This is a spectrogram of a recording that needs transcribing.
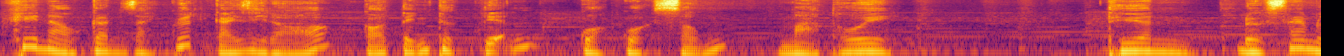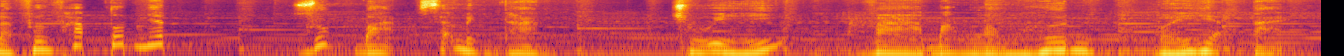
khi nào cần giải quyết cái gì đó có tính thực tiễn của cuộc sống mà thôi. Thiền được xem là phương pháp tốt nhất, giúp bạn sẽ bình thản, chú ý và bằng lòng hơn với hiện tại.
